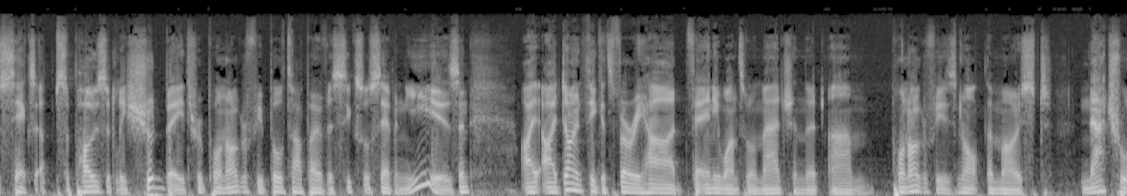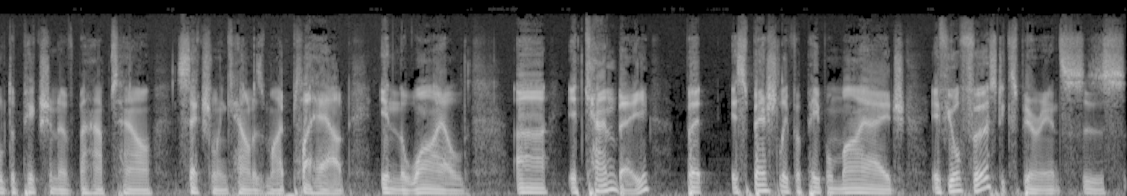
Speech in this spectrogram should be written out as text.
sex supposedly should be through pornography built up over six or seven years. And I, I don't think it's very hard for anyone to imagine that um, pornography is not the most natural depiction of perhaps how sexual encounters might play out in the wild. Uh, it can be, but especially for people my age, if your first experience is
